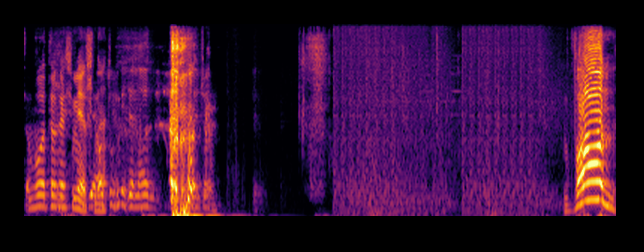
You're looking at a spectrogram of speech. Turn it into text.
To było trochę Ja śmieszne. tu wyjdzie na... Won!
